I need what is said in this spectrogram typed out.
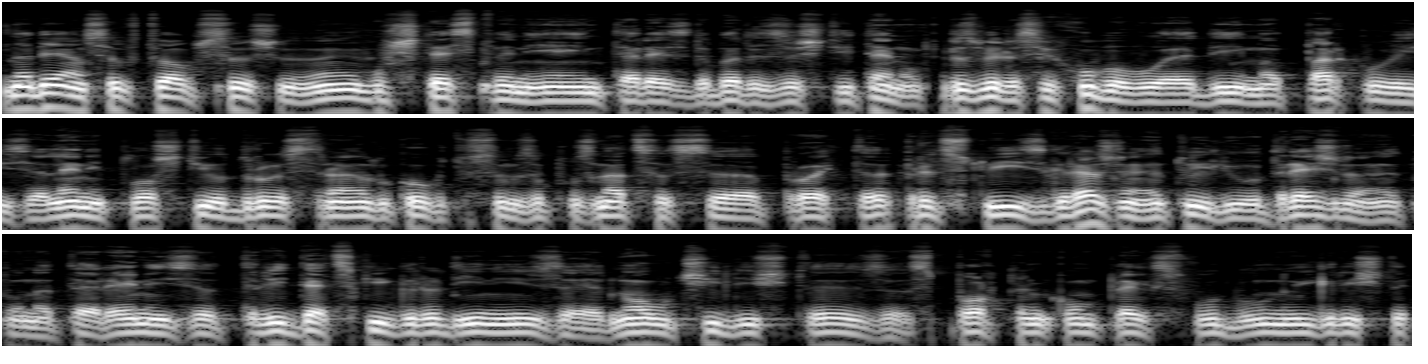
Надявам се в това обсъждане обществения интерес да бъде защитено. Разбира се, хубаво е да има паркове и зелени площи. От друга страна, доколкото съм запознат с проекта, предстои изграждането или отреждането на терени за три детски градини, за едно училище, за спортен комплекс, футболно игрище.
